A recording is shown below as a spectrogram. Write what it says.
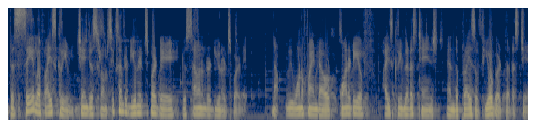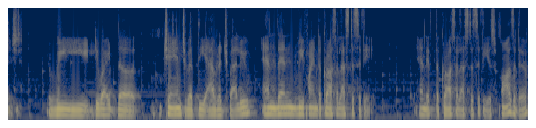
The sale of ice cream changes from 600 units per day to 700 units per day. Now we want to find out quantity of ice cream that has changed and the price of yogurt that has changed. We divide the change with the average value and then we find the cross elasticity. And if the cross elasticity is positive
